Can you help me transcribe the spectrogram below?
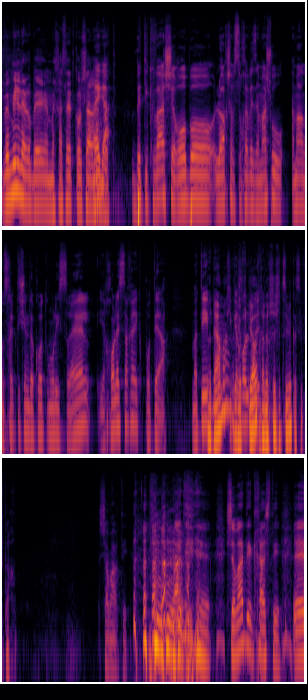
ומילנר מכסה את כל שאר רגע, העמדות. בתקווה שרובו לא עכשיו סוחב איזה משהו, אמרנו, שחק 90 דקות מול ישראל, יכול לשחק, פותח. מטיפ, אתה יודע מה? אני כביכול- אפתיע אותך, אני חושב שצימקס יפתח. שמרתי. שמעתי, שמעתי, הכחשתי. אה,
